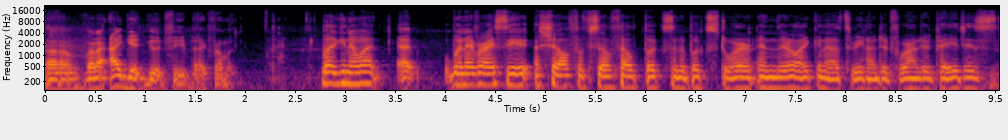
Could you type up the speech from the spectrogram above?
Uh, but I, I get good feedback from it. Well, you know what? Uh, whenever I see a shelf of self help books in a bookstore and they're like, you know, 300, 400 pages,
